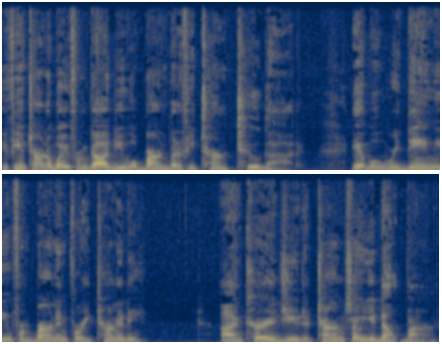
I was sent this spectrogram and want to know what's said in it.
if you turn away from God, you will burn. But if you turn to God, it will redeem you from burning for eternity. I encourage you to turn so you don't burn.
